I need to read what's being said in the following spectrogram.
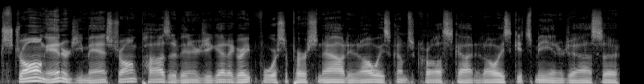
strong energy, man. Strong positive energy. You got a great force of personality, and it always comes across, Scott. It always gets me energized. So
